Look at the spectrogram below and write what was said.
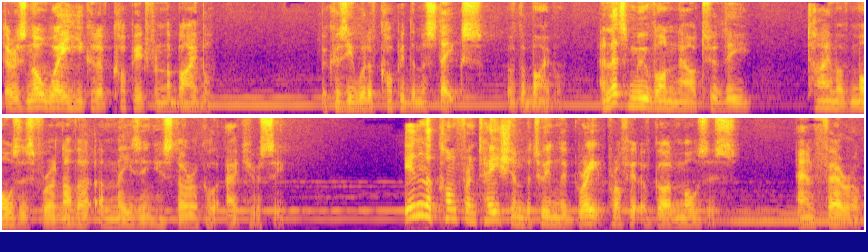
there is no way he could have copied from the Bible because he would have copied the mistakes of the Bible. And let's move on now to the time of Moses for another amazing historical accuracy. In the confrontation between the great prophet of God, Moses, and Pharaoh,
